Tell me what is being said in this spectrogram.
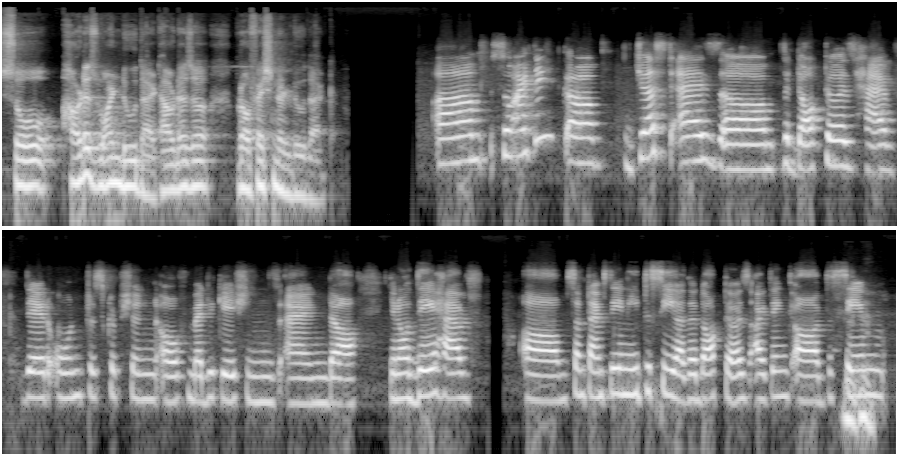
so how does one do that how does a professional do that um, so I think uh, just as uh, the doctors have their own prescription of medications, and uh, you know they have um, sometimes they need to see other doctors. I think uh, the same mm-hmm.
